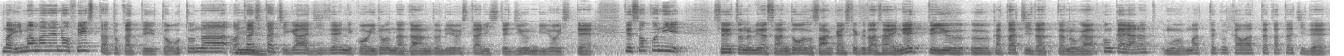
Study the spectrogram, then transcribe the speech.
まあ今までのフェスタとかっていうと大人私たちが事前にこういろんな段取りをしたりして準備をして、でそこに生徒の皆さんどうぞ参加してくださいねっていう形だったのが今回あらもう全く変わった形で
